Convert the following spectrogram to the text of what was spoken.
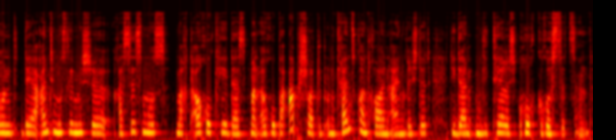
Und der antimuslimische Rassismus macht auch okay, dass man Europa abschottet und Grenzkontrollen einrichtet, die dann militärisch hochgerüstet sind.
